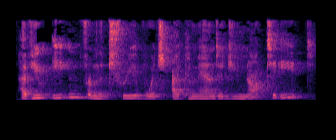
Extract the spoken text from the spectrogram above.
Have you eaten from the tree of which I commanded you not to eat?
